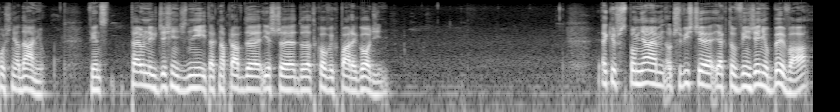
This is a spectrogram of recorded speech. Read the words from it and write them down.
po śniadaniu. Więc pełnych 10 dni i tak naprawdę jeszcze dodatkowych parę godzin. Jak już wspomniałem, oczywiście, jak to w więzieniu bywa,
